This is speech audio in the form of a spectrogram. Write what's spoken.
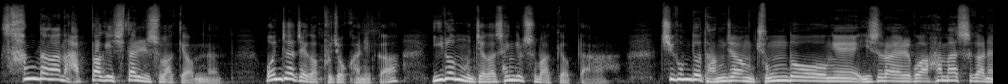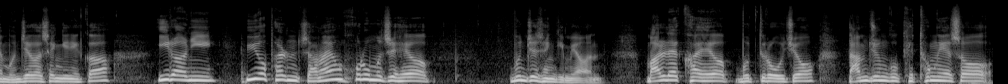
상당한 압박에 시달릴 수밖에 없는 원자재가 부족하니까 이런 문제가 생길 수밖에 없다. 지금도 당장 중동의 이스라엘과 하마스 간에 문제가 생기니까 이란이 위협하잖아요. 호르무즈 해협 문제 생기면 말레카 해협 못 들어오죠. 남중국해 통해서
